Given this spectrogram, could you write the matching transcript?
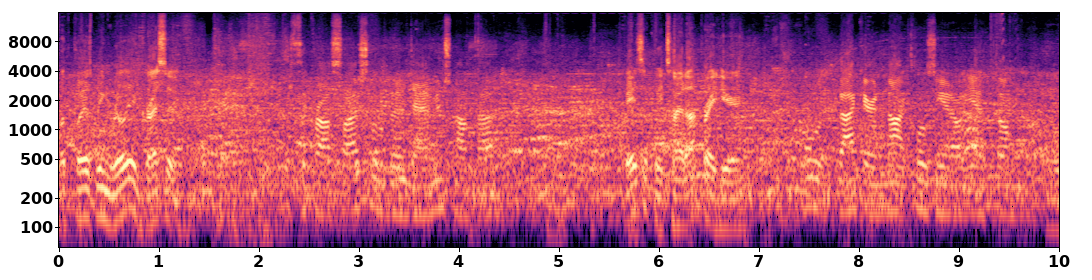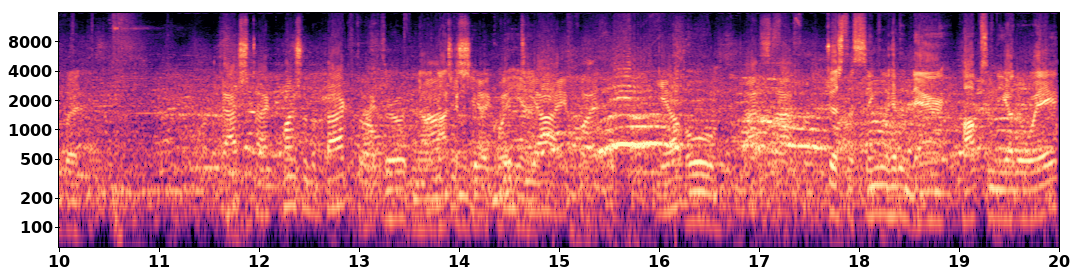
Both players being really aggressive. It's the cross slash. A little bit of damage. Not bad. Basically tied up right here. Oh, back air not closing it out yet though. A little bit. Dash attack. Punch with the back throw. Back throw? No, not just gonna do it quite yet. DI, but yep. Oh, That's that. just the single hit in there. Pops him the other way.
